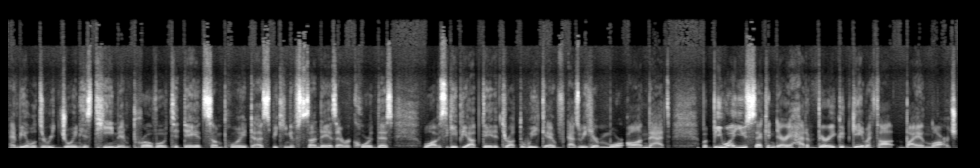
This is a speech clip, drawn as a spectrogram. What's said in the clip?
and be able to rejoin his team in Provo today at some point. Uh, speaking of Sunday, as I record this, we'll obviously keep you updated throughout the week as we hear more on that. But BYU secondary had a very good game, I thought, by and large.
